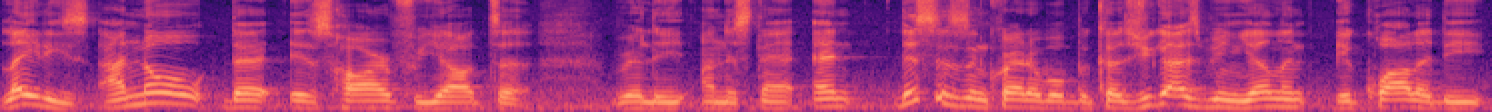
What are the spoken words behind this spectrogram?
ladies. I know that it's hard for y'all to really understand, and this is incredible because you guys been yelling equality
